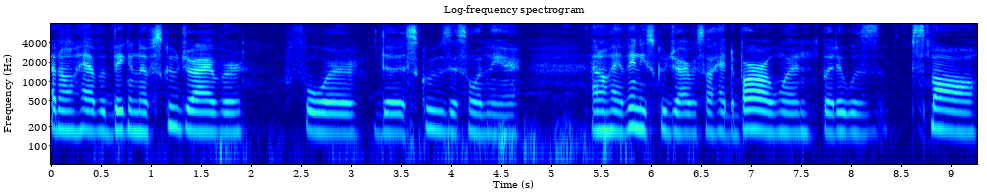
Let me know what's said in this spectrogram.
I don't have a big enough screwdriver for the screws that's on there. I don't have any screwdriver so I had to borrow one but it was small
